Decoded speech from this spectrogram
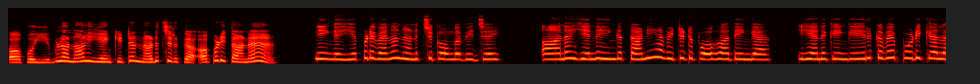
அப்போ இவ்ளோ நாள் என்கிட்ட நடிச்சிருக்க அப்படித்தானே? நீங்க எப்படி வேணா நினைச்சுக்கோங்க விஜய். ஆனா என்ன இங்க தனியா விட்டுட்டு போகாதீங்க. எனக்கு இங்க இருக்கவே பிடிக்கல.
